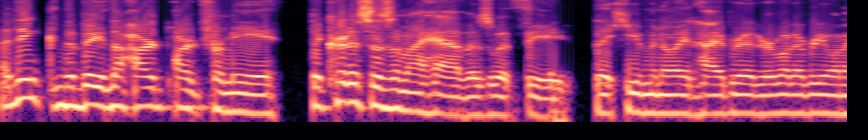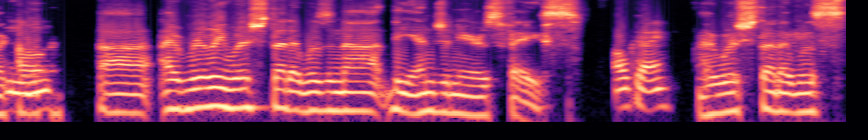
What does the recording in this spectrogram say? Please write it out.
I think the big the hard part for me, the criticism I have is with the the humanoid hybrid or whatever you want to call Mhm. it. Uh, I really wish that it was not the engineer's face. Okay. I wish that it was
